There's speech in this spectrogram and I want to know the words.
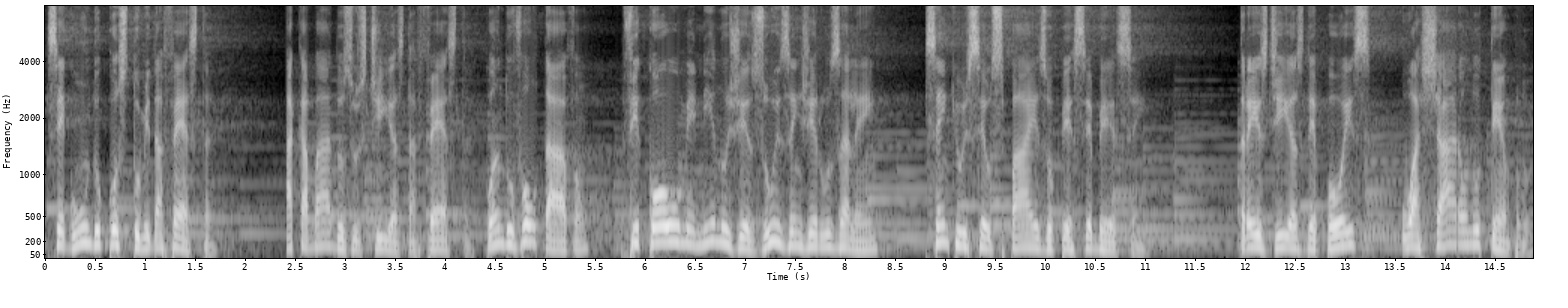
segundo o costume da festa. Acabados os dias da festa, quando voltavam, ficou o menino Jesus em Jerusalém, sem que os seus pais o percebessem. Três dias depois, o acharam no templo,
